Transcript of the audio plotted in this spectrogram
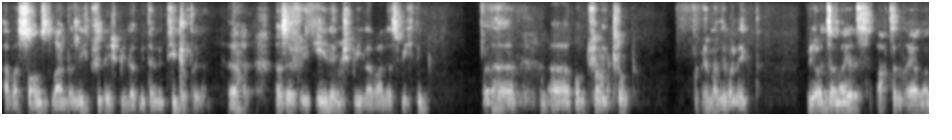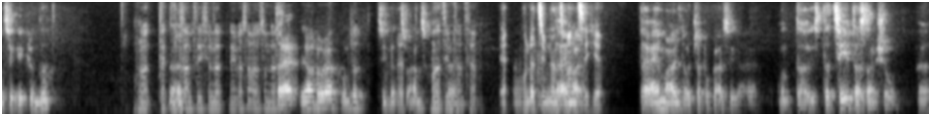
aber sonst waren da nicht viele Spieler mit einem Titel drinnen. Ja. Also für jeden Spieler war das wichtig und für den Club, wenn man überlegt, wie alt sind wir jetzt? 1893 gegründet? 126, 100, nee, was haben wir? 100, Drei, ja, oder? 127. 127, ja. ja 127, ja dreimal deutscher Pokalsieger. Ja. Und da ist, da zählt das dann schon. Ja.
